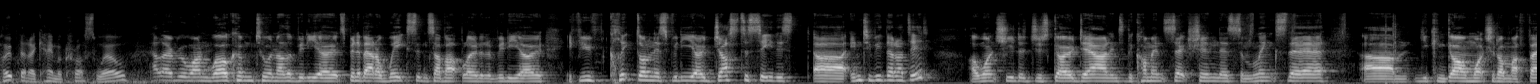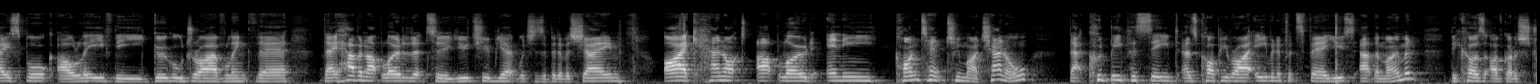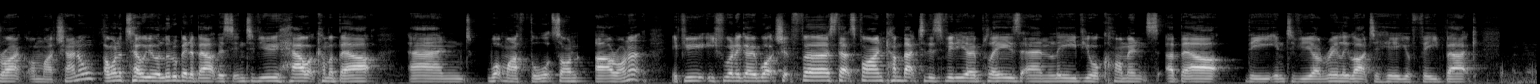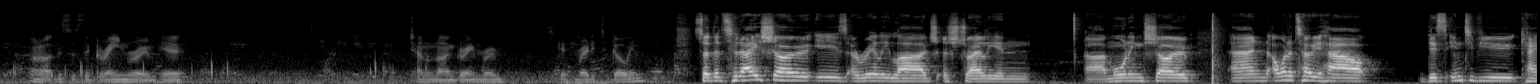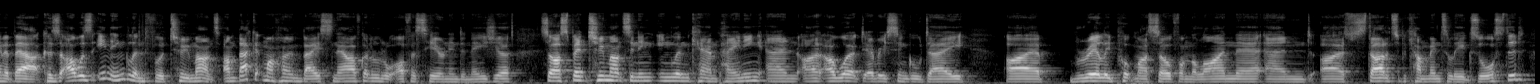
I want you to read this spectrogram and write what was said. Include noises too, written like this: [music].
hope that I came across well. Hello everyone, welcome to another video. It's been about a week since I've uploaded a video. If you've clicked on this video just to see this uh, interview that I did, I want you to just go down into the comments section. There's some links there. Um, you can go and watch it on my Facebook. I'll leave the Google Drive link there. They haven't uploaded it to YouTube yet, which is a bit of a shame. I cannot upload any content to my channel that could be perceived as copyright, even if it's fair use at the moment, because I've got a strike on my channel. I want to tell you a little bit about this interview, how it come about, and what my thoughts on are on it. If you if you want to go watch it first, that's fine. Come back to this video, please, and leave your comments about the interview. I'd really like to hear your feedback. All right, this is the green room here. Channel 9 green room. Just getting ready to go in. So the Today Show is a really large Australian uh, morning show, and I want to tell you how this interview came about because I was in England for two months. I'm back at my home base now. I've got a little office here in Indonesia. So I spent two months in England campaigning and I, I worked every single day. I really put myself on the line there and I started to become mentally exhausted.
